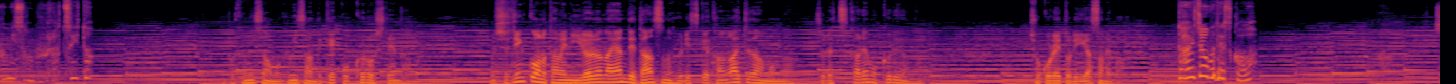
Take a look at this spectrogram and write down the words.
ふみさんふらついた。やっぱふみさんもふみさんで結構苦労してんだ主人公のためにいろいろ悩んでダンスの振り付け考えてたもんな。それ疲れもくるよな。チョコレートで癒さねば。大丈夫ですか？知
